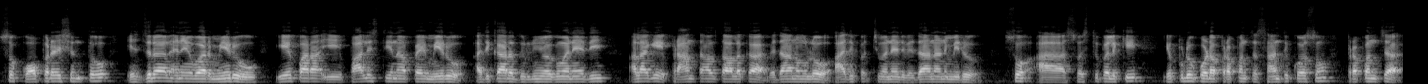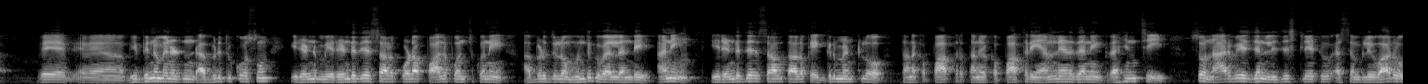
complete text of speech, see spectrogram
సో కోఆపరేషన్తో ఇజ్రాయెల్ అనేవారు మీరు ఏ పర ఈ పాలిస్తీనాపై మీరు అధికార దుర్వినియోగం అనేది అలాగే ప్రాంతాల తాలూకా విధానంలో ఆధిపత్యం అనేది విధానాన్ని మీరు సో ఆ స్వస్తి పలికి ఎప్పుడూ కూడా ప్రపంచ శాంతి కోసం ప్రపంచ విభిన్నమైనటువంటి అభివృద్ధి కోసం ఈ రెండు మీ రెండు దేశాలు కూడా పాలు పంచుకొని అభివృద్ధిలో ముందుకు వెళ్ళండి అని ఈ రెండు దేశాల తాలూకా అగ్రిమెంట్లో తనకు పాత్ర తన యొక్క పాత్ర ఎనలేనిదని గ్రహించి సో నార్వేజియన్ లెజిస్లేటివ్ అసెంబ్లీ వారు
